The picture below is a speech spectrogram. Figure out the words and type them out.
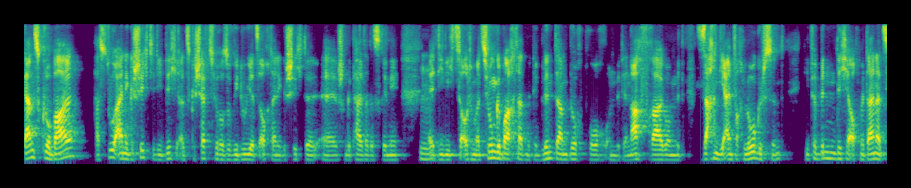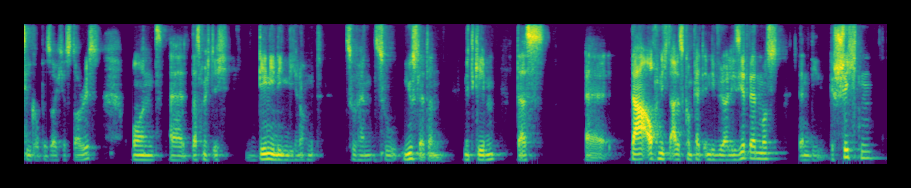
ganz global hast du eine Geschichte, die dich als Geschäftsführer, so wie du jetzt auch deine Geschichte äh, schon geteilt hattest, René, mhm. äh, die dich zur Automation gebracht hat mit dem Blinddarmdurchbruch und mit der Nachfrage und mit Sachen, die einfach logisch sind, die verbinden dich ja auch mit deiner Zielgruppe, solche Stories. Und äh, das möchte ich denjenigen, die hier noch mit zuhören, zu Newslettern mitgeben, dass äh, da auch nicht alles komplett individualisiert werden muss, denn die Geschichten,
